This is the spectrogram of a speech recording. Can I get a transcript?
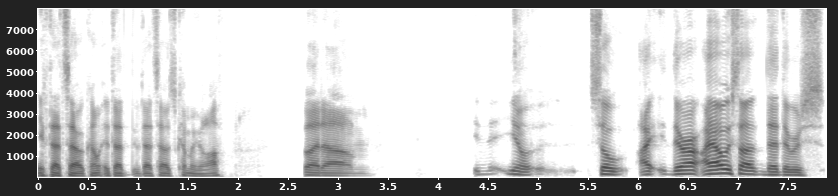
If that's how it come, if that if that's how it's coming off, but um, you know, so I there are I always thought that there was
